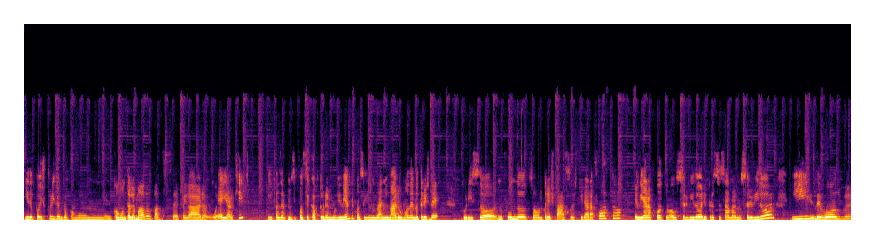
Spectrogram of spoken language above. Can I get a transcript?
E depois, por exemplo, com um, com um telemóvel pode-se pegar o AR Kit e fazer como se fosse captura em movimento. E conseguimos animar o modelo 3D. Por isso, no fundo, são três passos: tirar a foto, enviar a foto ao servidor e processá-la no servidor e devolve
